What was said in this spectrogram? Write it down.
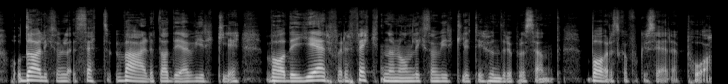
Och då har liksom sett värdet av det virkelig, vad det ger för effekt när någon liksom virkelig till 100% bara ska fokusera på.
